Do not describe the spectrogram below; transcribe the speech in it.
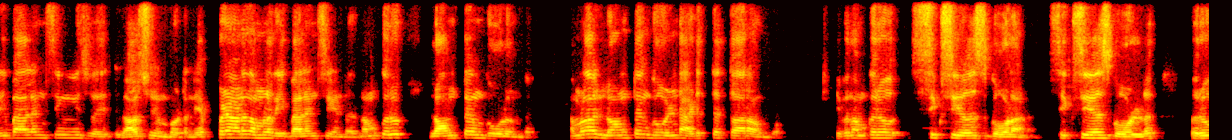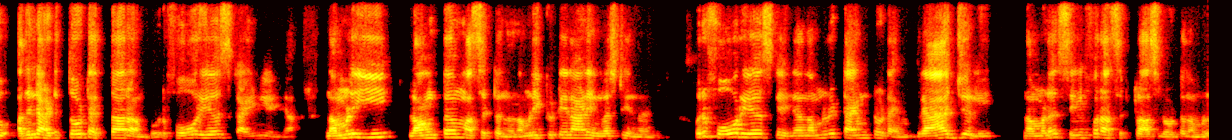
rebalancing is also important എപ്പോഴാണ് നമ്മൾ റീബാലൻസ് ചെയ്യേണ്ടത്? നമുക്കൊരു ലോങ് ടേം ഗോൾ ഉണ്ട്. നമ്മൾ ആ ലോങ് ടേം ഗോളിന്റെ അടുത്തെത്താറാവുമ്പോൾ. ഇപ്പൊ നമുക്കൊരു സിക്സ് ഇയേഴ്സ് ഗോളാണ് സിക്സ് ഇയേഴ്സ് ഗോളിൽ ഒരു അതിന്റെ അടുത്തോട്ട് എത്താറാകുമ്പോൾ ഒരു ഫോർ ഇയേഴ്സ് കഴിഞ്ഞു കഴിഞ്ഞാൽ നമ്മൾ ഈ ലോങ് ടേം അസറ്റ് എന്ന് നമ്മൾ ഇക്വിറ്റിയിലാണ് ഇൻവെസ്റ്റ് ചെയ്യുന്നത്. ഒരു ഫോർ ഇയേഴ്സ് കഴിഞ്ഞാൽ നമ്മൾ ടൈം ടു ടൈം ഗ്രാജ്വലി നമ്മൾ സേഫർ അസറ്റ് ക്ലാസ്സിലോട്ട് നമ്മൾ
